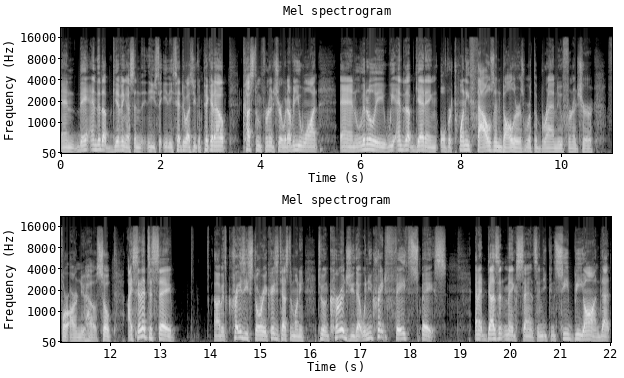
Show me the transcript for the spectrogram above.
And they ended up giving us and he said, he said to us you can pick it out custom furniture whatever you want. And literally we ended up getting over $20000 worth of brand new furniture for our new house. So i say that to say um, it's crazy story crazy testimony to encourage you that when you create faith space and it doesn't make sense and you can see beyond that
